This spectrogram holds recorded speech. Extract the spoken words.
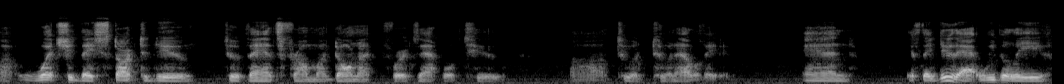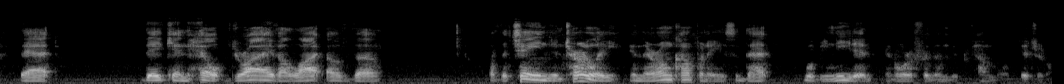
uh, what should they start to do to advance from a dormant, for example, to uh, to a, to an elevated. And if they do that, we believe that they can help drive a lot of the of the change internally in their own companies that will be needed in order for them to become more digital.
